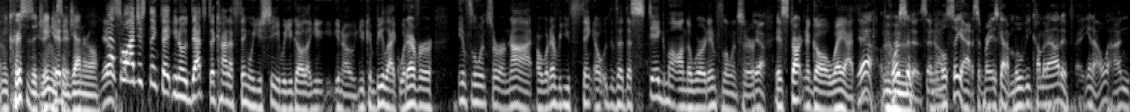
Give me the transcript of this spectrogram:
I mean, Kris is a genius in it. general. Yeah. so I just think that you know that's the kind of thing where you see where you go like you you know you can be like whatever influencer or not or whatever you think the the stigma on the word influencer Yeah. is starting to go away. I think. Yeah, of course it is, and Mm-hmm. know. we'll see. Addison Rae's got a movie coming out. If you know, and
